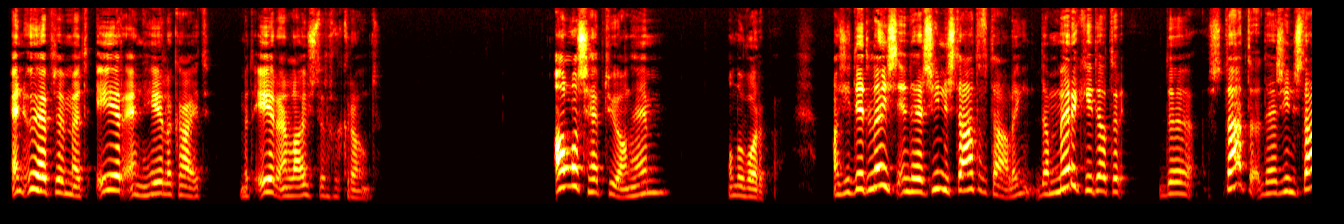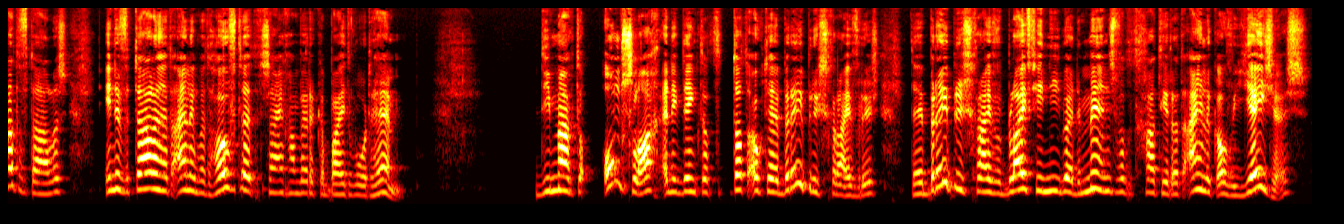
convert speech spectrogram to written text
En u hebt hem met eer en heerlijkheid, met eer en luister gekroond. Alles hebt u aan hem onderworpen. Als je dit leest in de herziene statenvertaling, dan merk je dat er de, staten, de herziene statenvertalers in de vertaling uiteindelijk met hoofdletters zijn gaan werken bij het woord hem die maakt de omslag, en ik denk dat dat ook de Hebreeënbriefschrijver is. De Hebreeënbriefschrijver blijft hier niet bij de mens, want het gaat hier uiteindelijk over Jezus.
